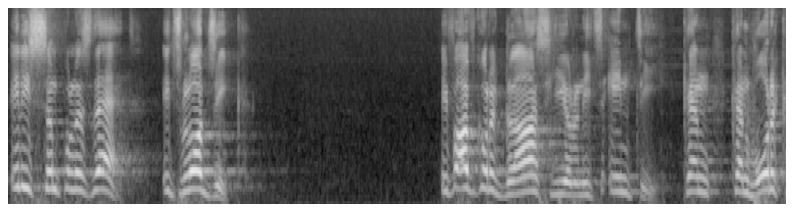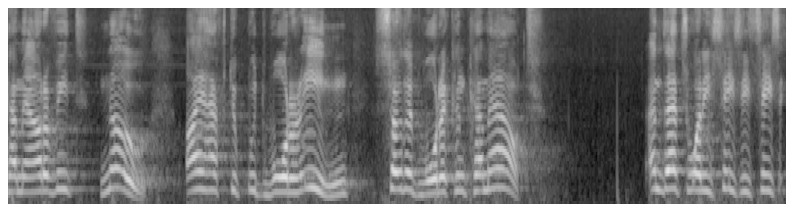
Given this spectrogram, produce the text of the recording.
It is simple as that. It's logic. If I've got a glass here and it's empty, can, can water come out of it? No. I have to put water in so that water can come out. And that's what he says. He says,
